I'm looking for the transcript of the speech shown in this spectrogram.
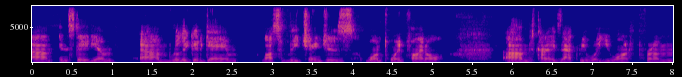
um, in stadium. Um, really good game. Lots of lead changes. One point final. Um, is kind of exactly what you want from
